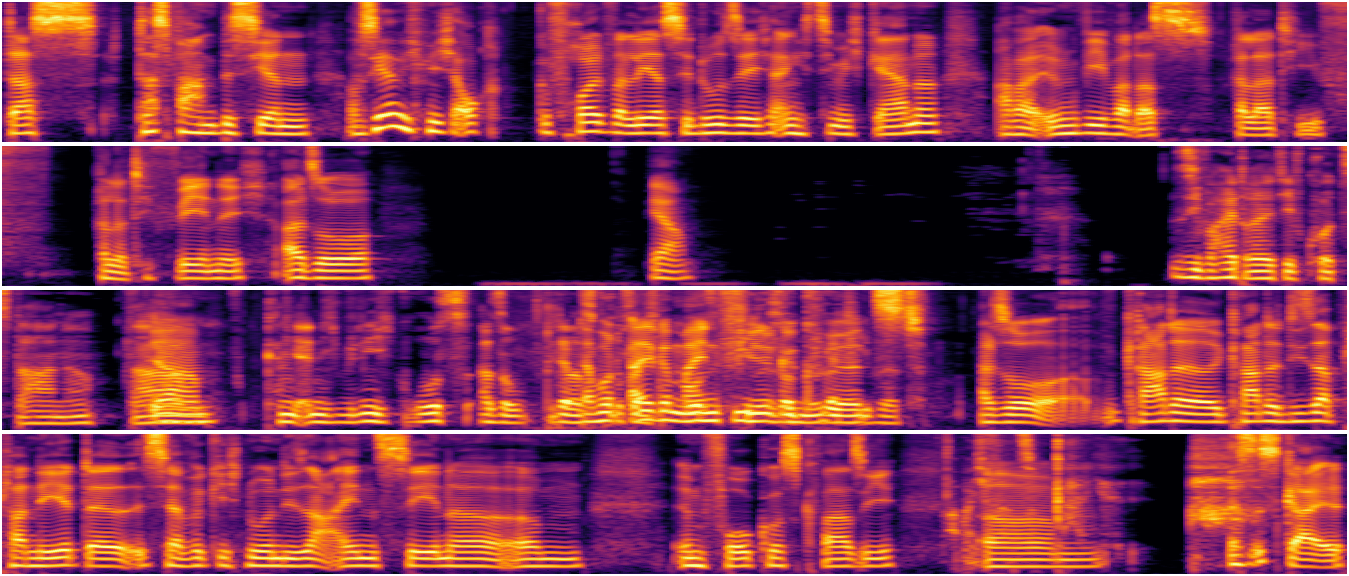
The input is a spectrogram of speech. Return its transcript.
das, das war ein bisschen, auf sie habe ich mich auch gefreut, weil Lea Seydoux sehe ich eigentlich ziemlich gerne, aber irgendwie war das relativ, relativ wenig. Also, ja. Sie war halt relativ kurz da, ne? Da ja. kann ich eigentlich wenig groß, also wieder was Da wurde allgemein viel gekürzt. Also gerade gerade dieser Planet, der ist ja wirklich nur in dieser einen Szene ähm, im Fokus quasi. Aber ich fand's ähm, so geil. Es ist geil.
